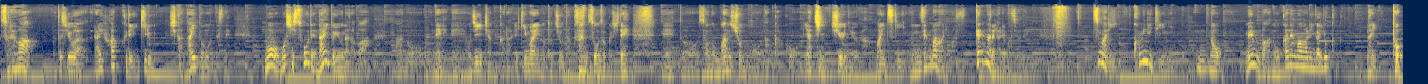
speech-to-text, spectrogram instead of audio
それは私はライフハックで生きるしかないと思うんですね。もうもしそうでないというならばあのね、えー、おじいちゃんから駅前の土地をたくさん相続して、えーとそのマンションのなんかこう家賃収入が毎月うん千万あります。ってんならやれますよね。つまりコミュニティにのメンバーのお金回りが良くないと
